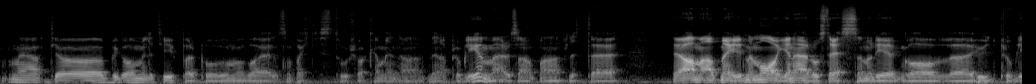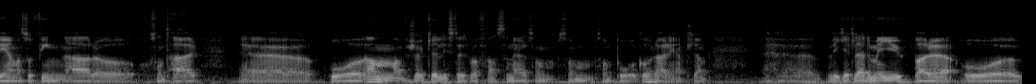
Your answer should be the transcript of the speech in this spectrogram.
med att jag begav mig lite djupare på vad är det som faktiskt orsakar mina, mina problem här. Så att man haft lite ja, allt möjligt med magen här och stressen och det gav eh, hudproblem, alltså finnar och, och sånt här. Eh, och ja, man försöker lista ut vad fasen är det som, som, som pågår här egentligen. Eh, vilket ledde mig djupare och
